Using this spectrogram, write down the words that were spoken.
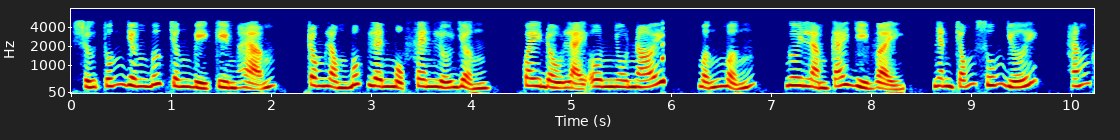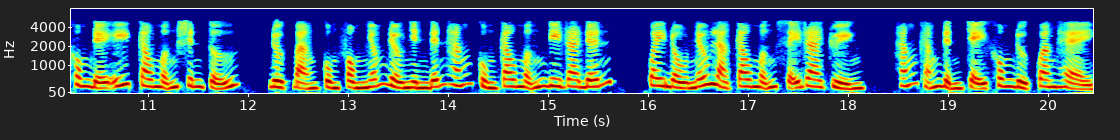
sử tuấn dân bước chân bị kìm hãm, trong lòng bốc lên một phen lửa giận, quay đầu lại ôn nhô nói, mẫn mẫn, ngươi làm cái gì vậy, nhanh chóng xuống dưới, hắn không để ý cao mẫn sinh tử, được bạn cùng phòng nhóm đều nhìn đến hắn cùng cao mẫn đi ra đến, quay đầu nếu là cao mẫn xảy ra chuyện, hắn khẳng định chạy không được quan hệ,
